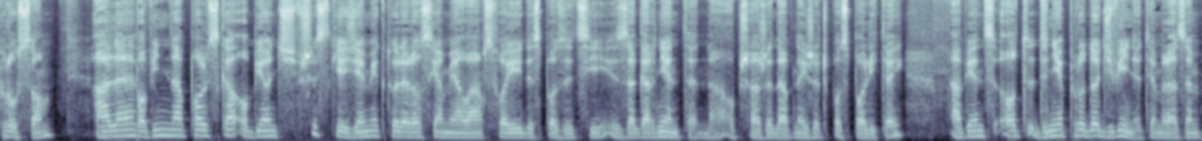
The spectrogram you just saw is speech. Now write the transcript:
Prusom, ale powinna Polska objąć wszystkie ziemie, które Rosja miała w swojej dyspozycji zagarnięte na obszarze dawnej Rzeczpospolitej, a więc od Dniepru do Dźwiny. Tym razem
